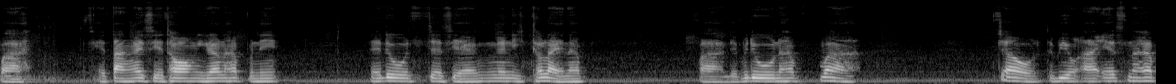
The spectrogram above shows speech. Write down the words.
ไป สียตังค์ให้เสียทองอีกแล้วนะครับ วันนี้เดี๋ยวดูจะเสียเงินอีกเท่าไหร่นะครับป่าเดี๋ยวไปดูนะครับว่า เจ้า WRS นะครับ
